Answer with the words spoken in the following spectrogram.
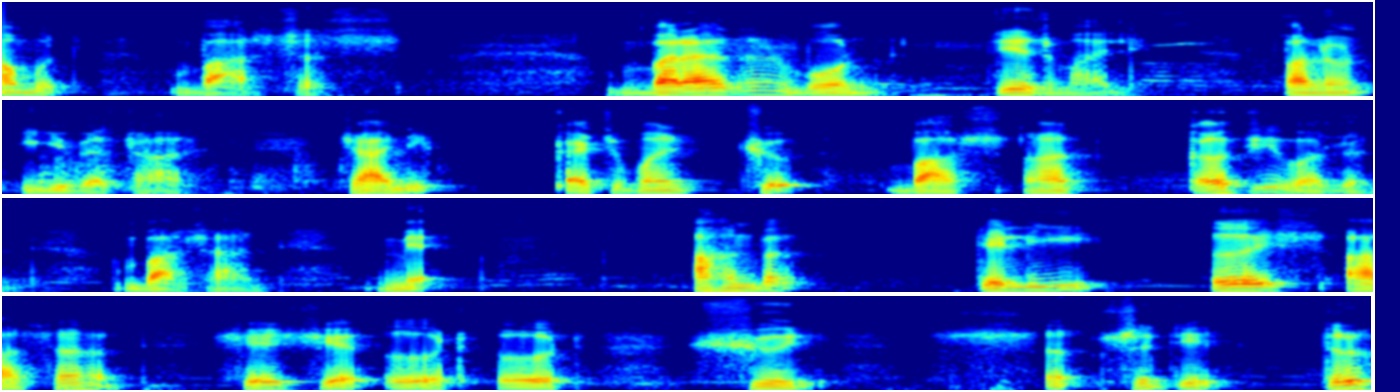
آمُت بارسَس بَرادرَن ووٚن تیٖژ مالہِ پَنُن یہِ وٮ۪ژھار چانہِ کَچہِ منٛز چھُ باسان کٲفی وَزَن باسان مےٚ اَہَن تیٚلی ٲسۍ آسان شےٚ شےٚ ٲٹھ ٲٹھ شُرۍ سُہ تہِ تٕرٛہ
